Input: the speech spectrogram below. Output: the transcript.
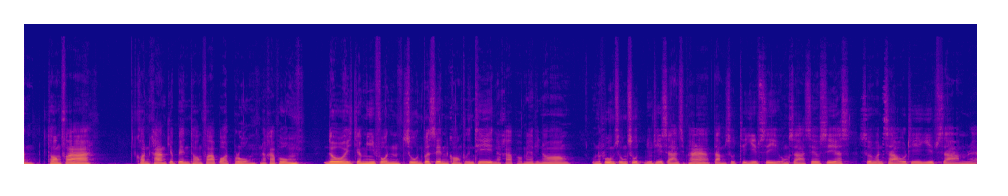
ร ท้องฟ้า ค่อนข้างจะเป็นท้องฟ้าปลอดโปร่งนะครับผม โดยจะมีฝน 0%ของพื้นที่นะครับพ่อแม่พี่น้อง อุณหภูมิสูงสุดอยู่ที่ 35 ต่ำสุดที่ 24 องศาเซลเซียส ส่วนวันเสาร์ที่ 23 และ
